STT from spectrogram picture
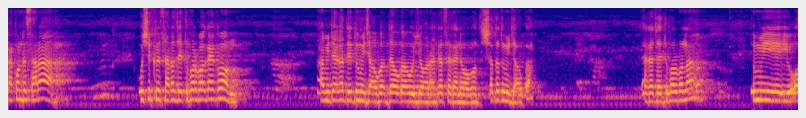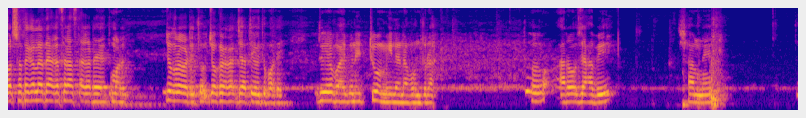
কাকনটা সারা? ওষুধকে সারা যেতে পারবা এখন? আমি টাকা দিই তুমি যাও গা, দেও গা, ওই যে ওরা গেছে গানে ওর সাথে তুমি যাও গা। একা যাইতে পারবে না? তুমি এই ওর সাথে গেলে দেখা গেছে রাস্তাঘাটে তোমার ঝগড়াঘাটি তো, ঝগড়াঝাটি হইতে পারে। দুই ভাই বোন একটুও মিলে না বন্ধুরা। তো আরও যাবে সামনে। তো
